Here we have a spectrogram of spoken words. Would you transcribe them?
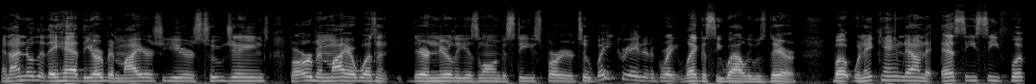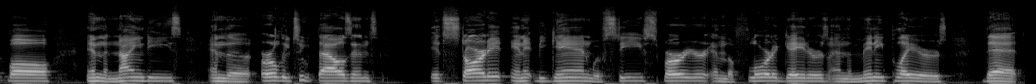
And I know that they had the Urban Meyers years too, James, but Urban Meyer wasn't there nearly as long as Steve Spurrier too. But he created a great legacy while he was there. But when it came down to SEC football in the 90s and the early 2000s, it started and it began with Steve Spurrier and the Florida Gators and the many players that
